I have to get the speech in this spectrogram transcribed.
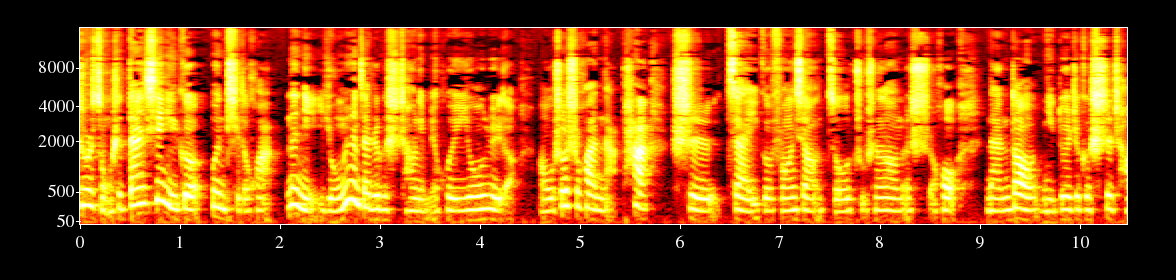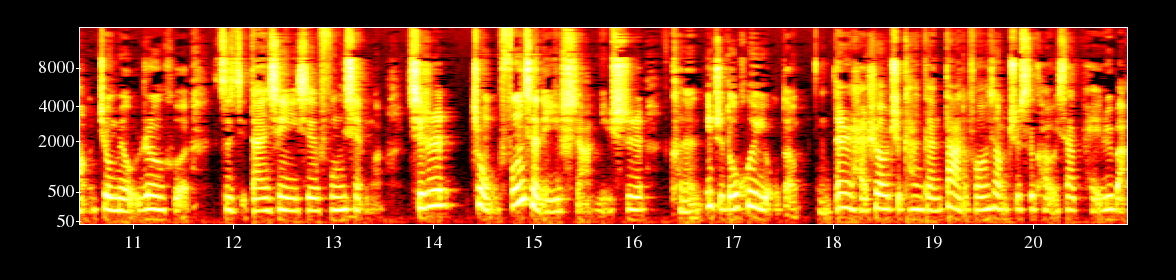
就是总是担心一个问题的话，那你永远在这个市场里面会忧虑的啊！我说实话，哪怕是在一个方向走主升浪的时候，难道你对这个市场就没有任何自己担心一些风险吗？其实这种风险的意识啊，你是可能一直都会有的，嗯，但是还是要去看看大的方向，去思考一下赔率吧。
